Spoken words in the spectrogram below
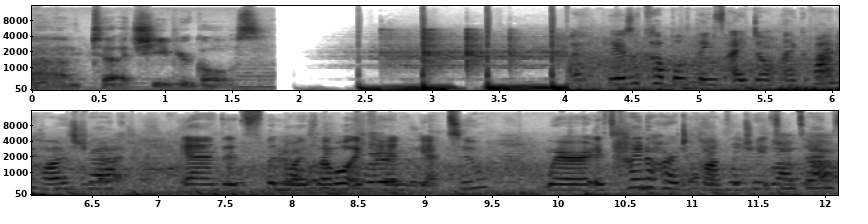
um, to achieve your goals. There's a couple things I don't like about College Track, and it's the noise level it can get to, where it's kind of hard to concentrate sometimes.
